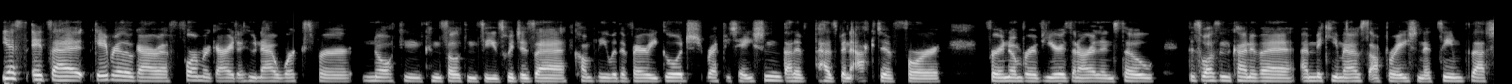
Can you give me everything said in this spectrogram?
Yes, it's uh, Gabriel O'Gara, former Garda, who now works for Norton Consultancies, which is a company with a very good reputation that have, has been active for for a number of years in Ireland. So this wasn't kind of a, a Mickey Mouse operation. It seemed that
